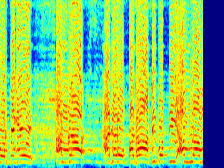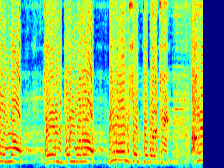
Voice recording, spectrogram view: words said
করতে গিয়ে আমরা হাজারো বাধা, বিপত্তি, হামলা, মামলা, জেল, জরিমানা, রিমান্ড সহ্য করেছি। আমি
